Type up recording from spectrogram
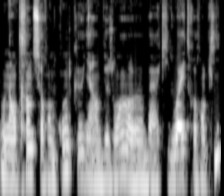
on est en train de se rendre compte qu'il y a un besoin euh, bah, qui doit être rempli.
